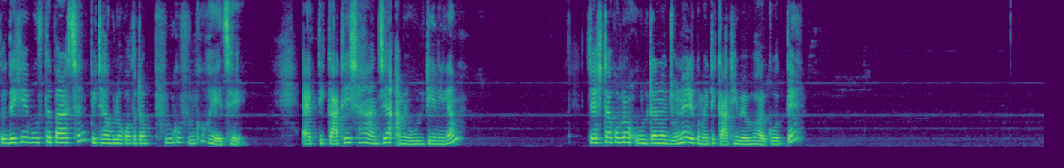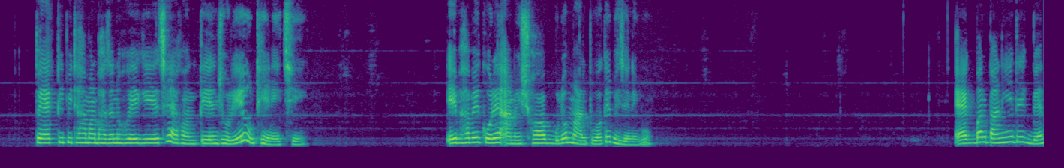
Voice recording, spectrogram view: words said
তো দেখেই বুঝতে পারছেন পিঠাগুলো কতটা ফুলকো ফুলকো হয়েছে। একটি কাঠির সাহায্যে আমি উল্টিয়ে নিলাম। চেষ্টা করবেন উল্টানোর জন্য এরকম একটি কাঠি ব্যবহার করতে। তো একটি পিঠা আমার ভাজানো হয়ে গিয়েছে, এখন তেল ঝরিয়ে উঠিয়ে নিচ্ছি। এভাবে করে আমি সবগুলো মালপোয়াকে ভেজে নেব। একবার বানিয়ে দেখবেন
